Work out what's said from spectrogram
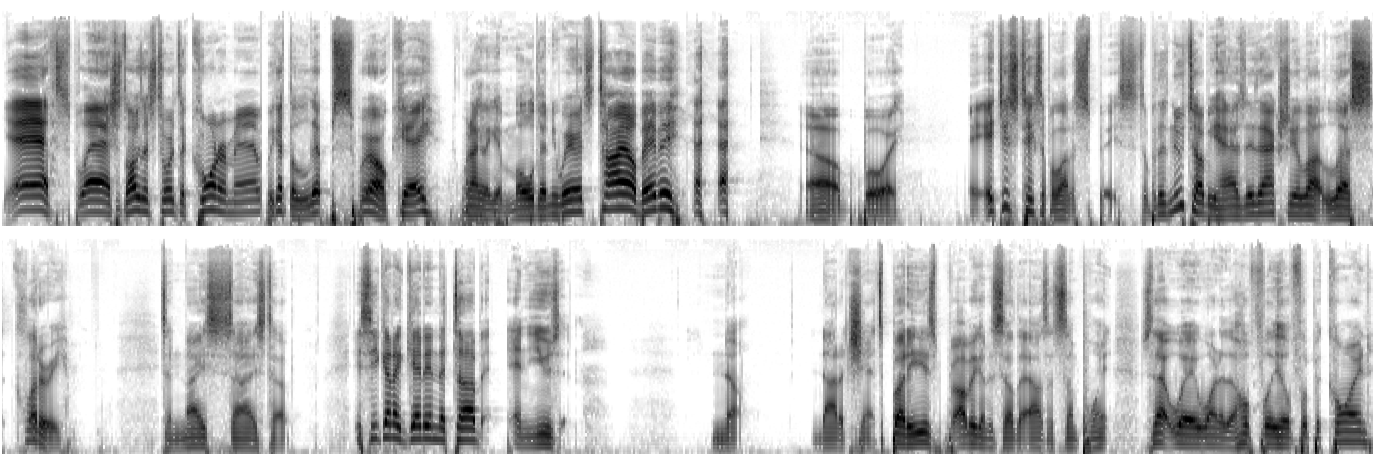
Yeah, splash. As long as it's towards the corner, man. We got the lips. We're okay. We're not to get mold anywhere. It's tile, baby. oh, boy. It just takes up a lot of space. So, but the new tub he has is actually a lot less cluttery. It's a nice size tub. Is he going to get in the tub and use it? No, not a chance. But he's probably going to sell the house at some point. So that way, one of the hopefully he'll flip a coin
